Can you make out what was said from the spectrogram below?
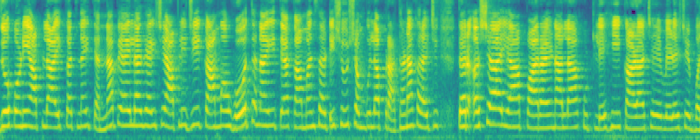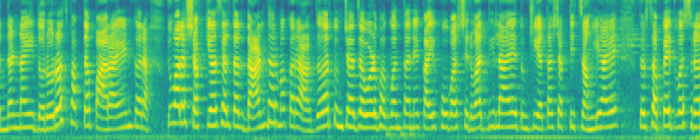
जो कोणी आपलं ऐकत नाही त्यांना प्यायला द्यायचे. आपली जी कामं होत नाही त्या कामांसाठी शिवशंभूला प्रार्थना करायची. तर अशा या पारायणाला कुठलेही काळाचे वेळेचे बंधन नाही. दररोज फक्त पारायण करा. तुम्हाला शक्य असेल तर दान धर्म करा. जर तुमच्या जवळ भगवंताने काही खूप आशीर्वाद दिला आहे तुमची यथाशक्ती चांगली आहे तर सफेद वस्त्र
